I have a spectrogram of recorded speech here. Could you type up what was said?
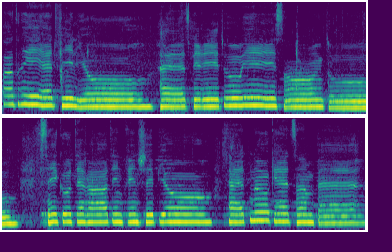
Patri et Filio et Spiritui Sancto secuterat in principio et nunc et semper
